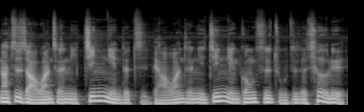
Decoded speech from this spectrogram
那至少完成你今年的指标，完成你今年公司组织的策略。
